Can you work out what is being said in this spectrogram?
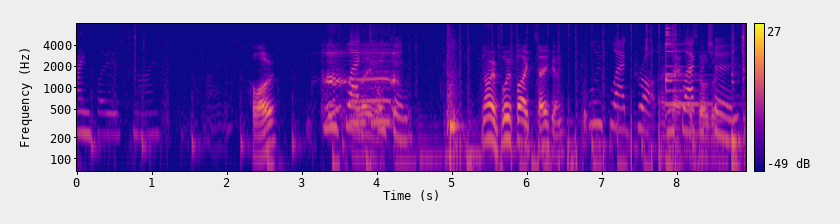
Nine please, Nice. Nice. Hello? Blue flag there you taken. No, blue flag taken. Blue flag dropped. Okay, Blue flag that's all good. returned.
